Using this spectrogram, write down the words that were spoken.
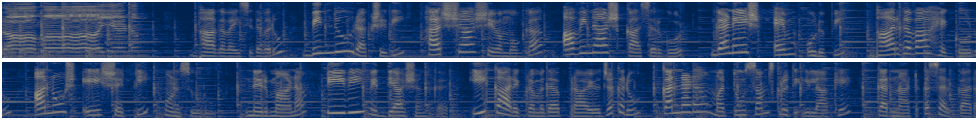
ರಾಮಾಯಣಂ. ಭಾಗವಹಿಸಿದವರು ಬಿಂದು ರಕ್ಷಿದಿ, ಹರ್ಷ ಶಿವಮೊಗ್ಗ, ಅವಿನಾಶ್ ಕಾಸರಗೋಡ್, ಗಣೇಶ್ ಎಂ ಉಡುಪಿ, ಭಾರ್ಗವ ಹೆಗ್ಗೋಡು, ಅನೂಷ್ ಎ ಶೆಟ್ಟಿ, ಹುಣಸೂರು. ನಿರ್ಮಾಣ ಟಿವಿ ವಿದ್ಯಾಶಂಕರ್. ಈ ಕಾರ್ಯಕ್ರಮದ ಪ್ರಾಯೋಜಕರು ಕನ್ನಡ ಮತ್ತು ಸಂಸ್ಕೃತಿ ಇಲಾಖೆ, ಕರ್ನಾಟಕ ಸರ್ಕಾರ.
